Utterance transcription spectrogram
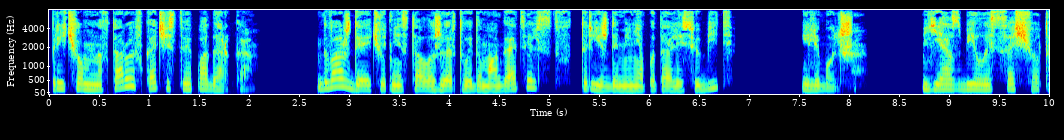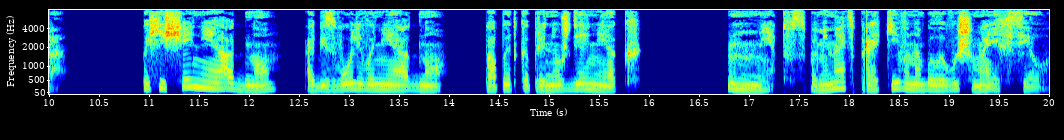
причем на второй в качестве подарка. Дважды я чуть не стала жертвой домогательств, трижды меня пытались убить или больше. Я сбилась со счета. Похищение одно, обезволивание одно, попытка принуждения к... Нет, вспоминать про Кивана было выше моих сил.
